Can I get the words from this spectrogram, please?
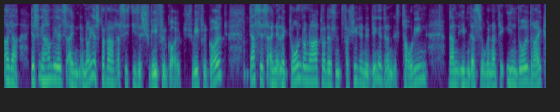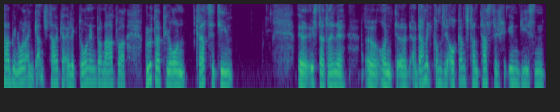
Ah ja, deswegen haben wir jetzt ein neues Präparat, das ist dieses Schwefelgold. Schwefelgold, das ist ein Elektronendonator, da sind verschiedene Dinge drin, ist Taurin, dann eben das sogenannte Indol-3-Carbinol, ein ganz starker Elektronendonator, Glutathion, Quercetin, äh, ist da drin. Äh, und äh, damit kommen Sie auch ganz fantastisch in diesen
